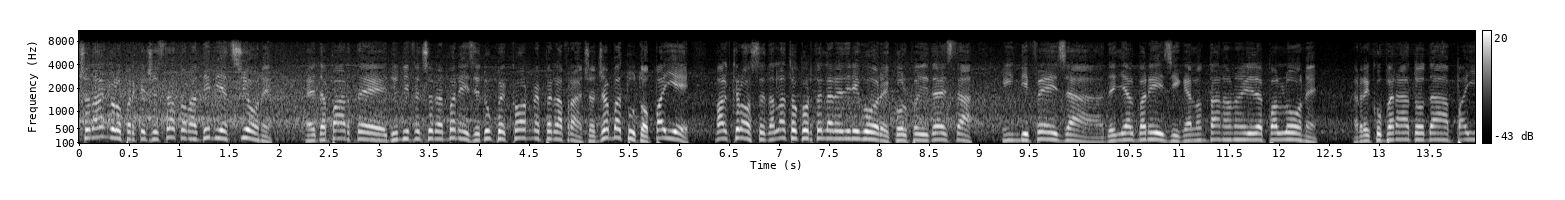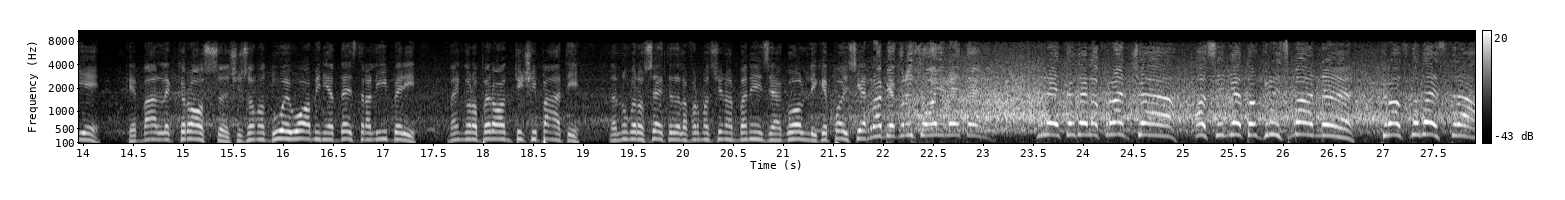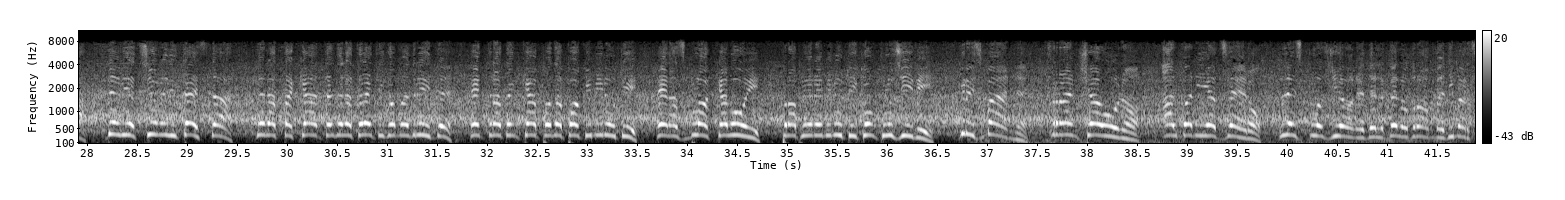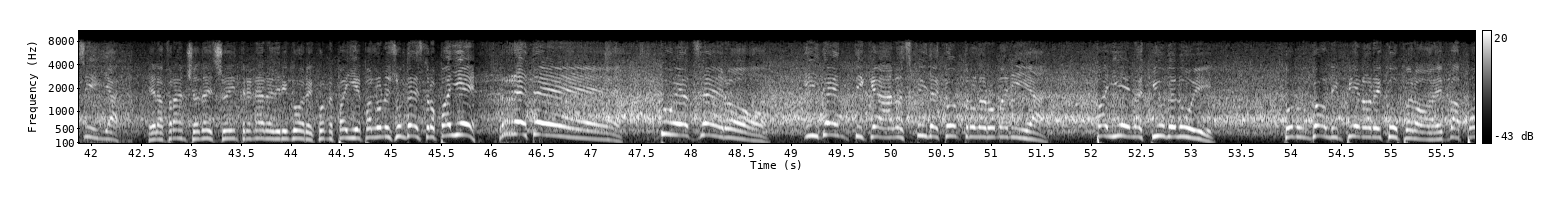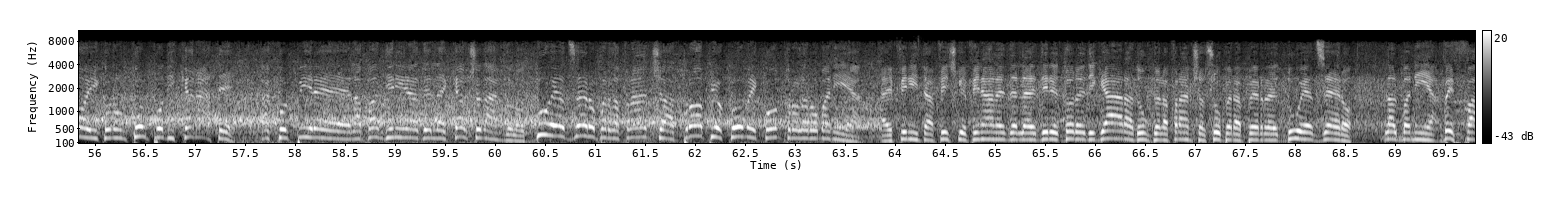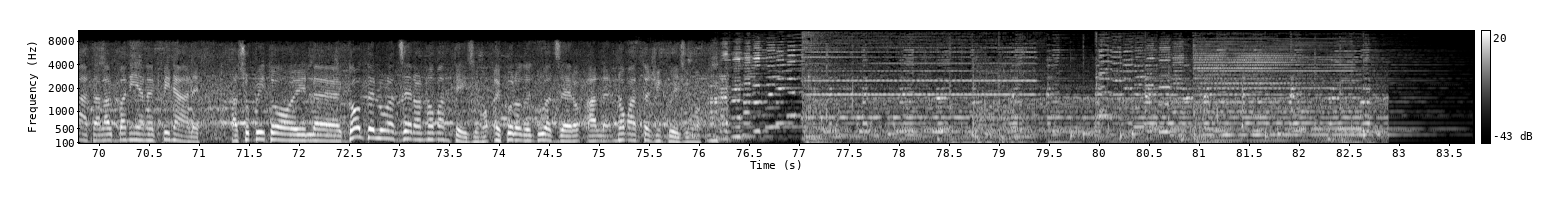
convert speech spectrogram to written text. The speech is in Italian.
calcio d'angolo perché c'è stata una deviazione eh, da parte di un difensore albanese, dunque corner per la Francia. Già battuto Payet, va al cross dal lato cortellare di rigore, colpo di testa in difesa degli albanesi che allontanano il pallone, recuperato da Payet che va al cross, ci sono due uomini a destra liberi, vengono però anticipati dal numero 7 della formazione albanese a Golli che poi si arrabbia con i suoi rete rete della Francia ha segnato Griezmann cross da destra deviazione di testa dell'attaccante dell'Atletico Madrid entrato in campo da pochi minuti e la sblocca lui proprio nei minuti conclusivi. Griezmann Francia 1 Albania 0 l'esplosione del velodrome di Marsiglia. E la Francia adesso entra in area di rigore con Payet pallone sul destro Payet rete! 2 a 0 identica alla sfida contro la Romania. Payet la chiude lui con un gol in pieno recupero e va poi con un colpo di karate a colpire la bandierina del calcio d'angolo. 2-0 per la Francia proprio come contro la Romania. È finita fischio finale del direttore di gara. Dunque la Francia supera per 2-0 l'Albania beffata l'Albania nel finale. Ha subito il gol dell'1-0 al novantesimo e quello del 2-0 al 95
